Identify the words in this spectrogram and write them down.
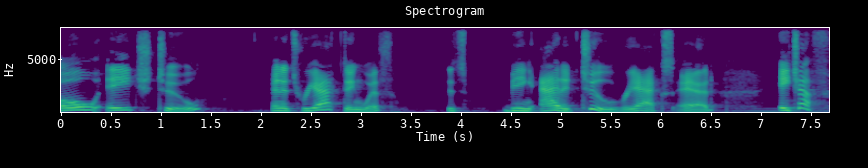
OH2, and it's reacting with, it's being added to, reacts, add, HF.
